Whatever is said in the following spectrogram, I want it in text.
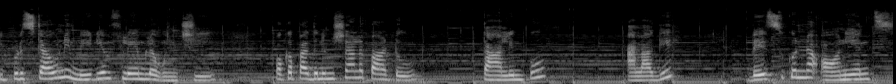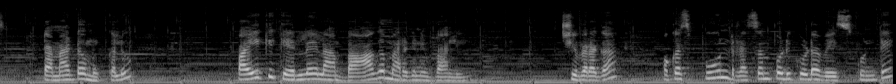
ఇప్పుడు స్టవ్ని మీడియం ఫ్లేమ్లో ఉంచి ఒక పది నిమిషాల పాటు తాలింపు అలాగే వేసుకున్న ఆనియన్స్ టమాటో ముక్కలు పైకి కెర్లేలా బాగా మరగనివ్వాలి. చివరగా ఒక స్పూన్ రసం పొడి కూడా వేసుకుంటే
